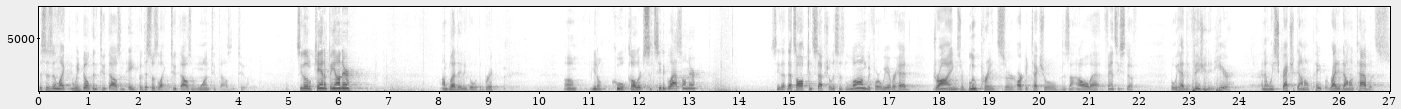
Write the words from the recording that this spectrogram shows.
This is in like, we built in 2008, but this was like 2001, 2002. See the little canopy on there? I'm glad they didn't go with the brick. Um, you know, cool colors. See the glass on there? See that? That's all conceptual. This is long before we ever had drawings or blueprints or architectural design, all that fancy stuff. But we had the vision in here. And then we scratch it down on paper, write it down on tablets,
